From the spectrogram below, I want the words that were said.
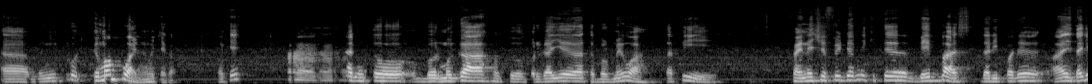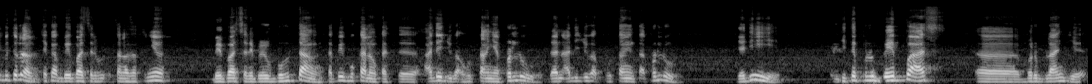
uh, mengikut kemampuan orang cakap. Okey? Bukan untuk bermegah untuk bergaya atau bermewah tapi financial freedom ni kita bebas daripada ah, tadi betul lah cakap bebas salah satunya bebas daripada berhutang tapi bukan orang kata ada juga hutang yang perlu dan ada juga hutang yang tak perlu jadi kita perlu bebas uh, berbelanja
